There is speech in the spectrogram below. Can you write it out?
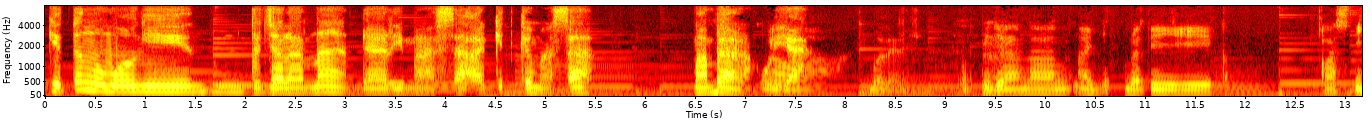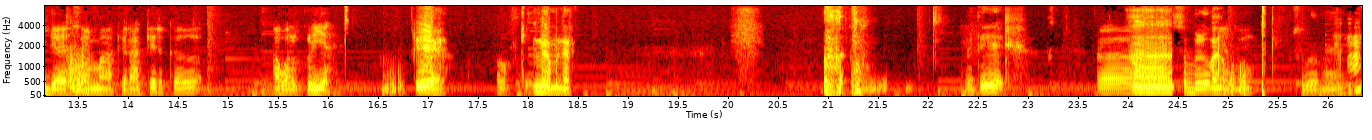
kita ngomongin perjalanan dari masa agit ke masa maba kuliah. Oh, boleh. nih. Perjalanan ag- berarti ke- kelas 3 SMA akhir-akhir ke awal kuliah. Iya, Oke. enggak benar. Berarti eh, Eh, sebelumnya nih, sebelumnya Hmm?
